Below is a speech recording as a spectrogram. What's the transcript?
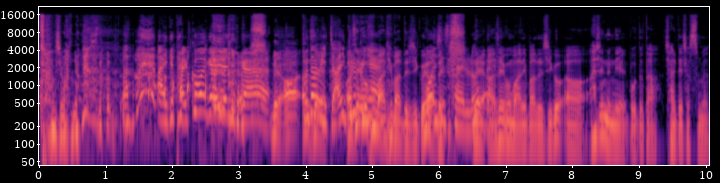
잠시만요. 아 이게 달콤하게 하려니까 네, 아, 아, 부담이 네. 있죠. 아니 어, 그럼 새해 복 많이 받으시고요. 원시 네. 스타일로. 네, 아, 새해 복 많이 받으시고 어, 하시는 일 모두 다 잘 되셨으면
